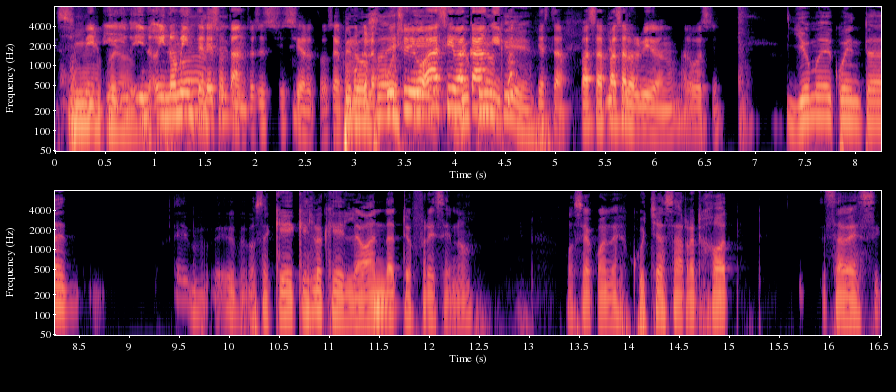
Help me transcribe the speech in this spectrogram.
Sí, Y, pero- y no- y no me Ah, intereso sí. tanto, eso sí es cierto. O sea, como Pero, que lo ¿sabes escucho y digo, ah, sí, bacán, y ¡pum! que- ya está, pasa, pasa al olvido, ¿no? Algo así. Yo me doy cuenta, eh, eh, o sea, qué, qué es lo que la banda te ofrece, ¿no? O sea, cuando escuchas a Red Hot, sabes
